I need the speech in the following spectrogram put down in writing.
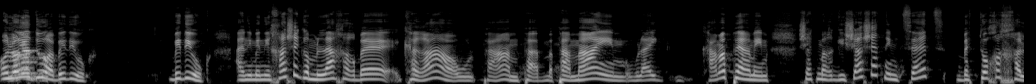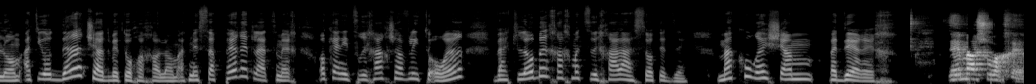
או לא, לא ידוע, ידוע, בדיוק. בדיוק. אני מניחה שגם לך הרבה קרה, פעם, פעמיים, אולי כמה פעמים, שאת מרגישה שאת נמצאת בתוך החלום, את יודעת שאת בתוך החלום, את מספרת לעצמך, אוקיי, אני צריכה עכשיו להתעורר, ואת לא בהכרח מצליחה לעשות את זה. מה קורה שם בדרך? זה משהו אחר.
